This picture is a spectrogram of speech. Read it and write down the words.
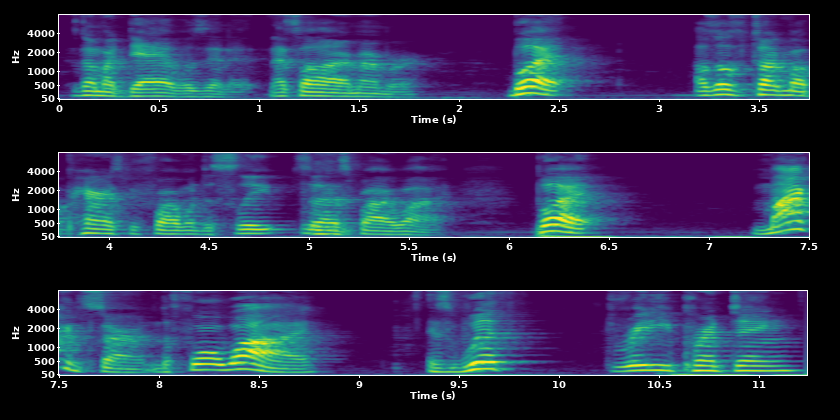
Because no, my dad was in it. That's all I remember. But I was also talking about parents before I went to sleep, so that's probably why. But my concern, the four Y, is with 3D printing,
